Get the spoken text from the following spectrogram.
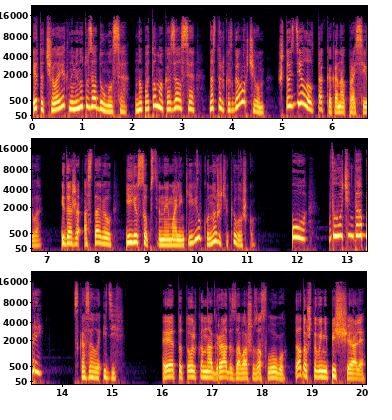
Этот человек на минуту задумался, но потом оказался настолько сговорчивым, что сделал так, как она просила, и даже оставил ее собственные маленькие вилку, ножичек и ложку. «О, вы очень добры», — сказала Эдивь. «Это только награда за вашу заслугу, за то, что вы не пищали».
